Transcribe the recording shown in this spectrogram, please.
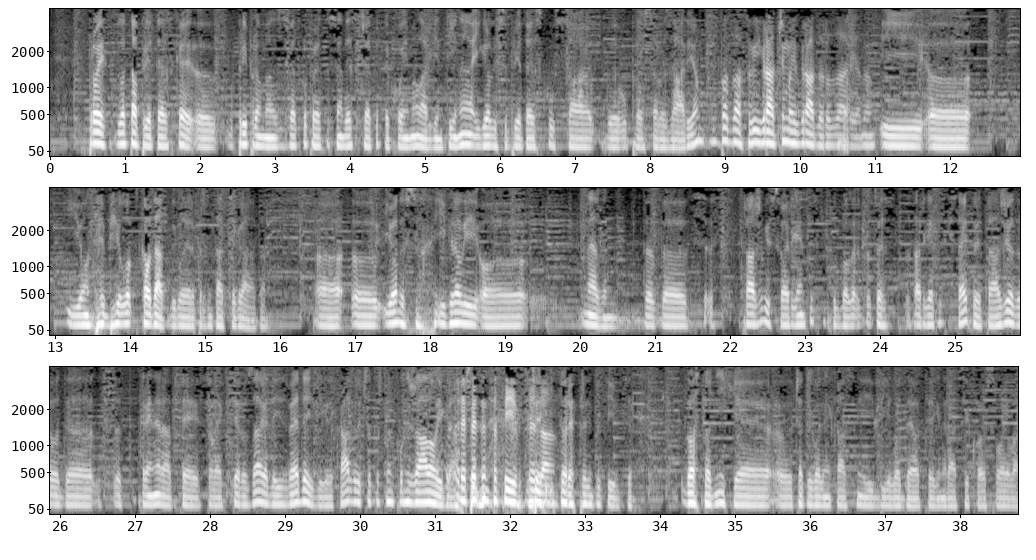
projekt bila ta prijateljska uh, priprema za svetsko prvenstvo 74. koje je imala Argentina, igrali su prijateljsku sa uh, upravo sa Rozarijom Pa da, sa igračima iz grada Rosario, da. i uh, i onda je bilo kao da, bila je reprezentacija grada da. Uh, uh, i onda su igrali uh, ne znam da, da tražili su argentinski futbol to je argentinski sajtov je tražio da od s- trenera te selekcije Rosario da izvede iz igre Karlovića zato što im ponižavao igrače Reprezentativce, da. I to reprezentativce dosta od njih je uh, četiri godine kasnije bilo deo te generacije koja je osvojila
